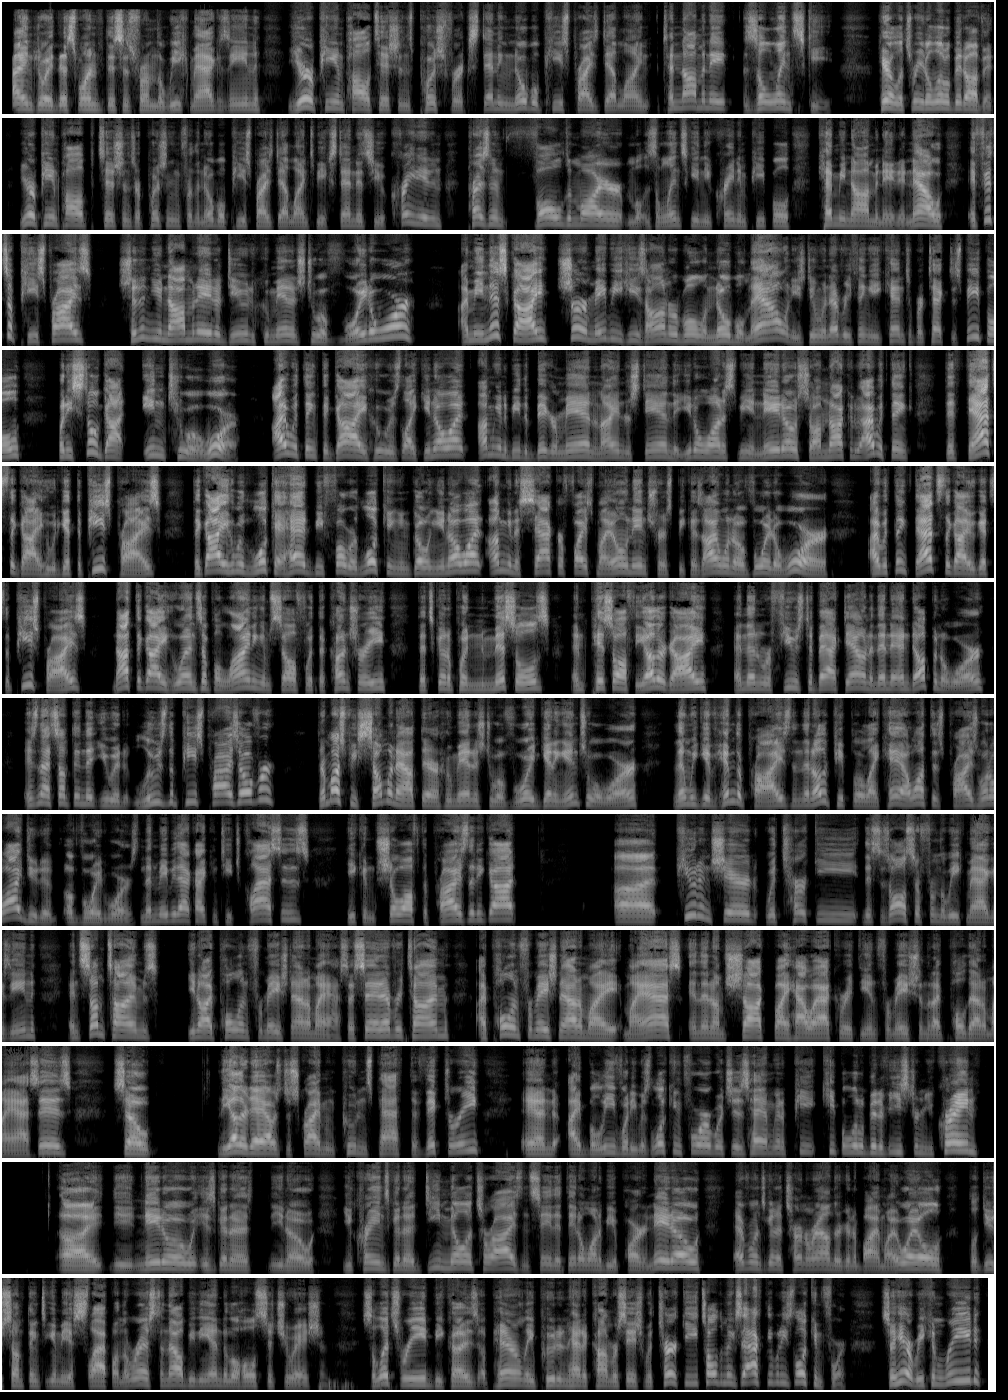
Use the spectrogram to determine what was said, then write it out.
I enjoyed this one. This is from the Week magazine. European politicians push for extending Nobel Peace Prize deadline to nominate Zelensky. Here, let's read a little bit of it. European politicians are pushing for the Nobel Peace Prize deadline to be extended so Ukrainian President Volodymyr Zelensky and the Ukrainian people can be nominated. Now, if it's a peace prize, shouldn't you nominate a dude who managed to avoid a war? I mean, this guy, sure, maybe he's honorable and noble now and he's doing everything he can to protect his people, but he still got into a war. I would think the guy who was like, you know what, I'm going to be the bigger man and I understand that you don't want us to be in NATO, so I'm not going to. I would think that that's the guy who would get the peace prize, the guy who would look ahead, be forward looking and going, you know what, I'm going to sacrifice my own interest because I want to avoid a war. I would think that's the guy who gets the peace prize not the guy who ends up aligning himself with the country that's going to put missiles and piss off the other guy and then refuse to back down and then end up in a war. Isn't that something that you would lose the peace prize over? There must be someone out there who managed to avoid getting into a war. And then we give him the prize. And then other people are like, hey, I want this prize. What do I do to avoid wars? And then maybe that guy can teach classes. He can show off the prize that he got. Uh, Putin shared with Turkey. This is also from the Week magazine. And sometimes, you know, I pull information out of my ass. I say it every time. I pull information out of my my ass, and then I'm shocked by how accurate the information that I pulled out of my ass is. So, the other day I was describing Putin's path to victory, and I believe what he was looking for, which is, hey, I'm going to pe- keep a little bit of Eastern Ukraine uh the NATO is going to, you know, Ukraine's going to demilitarize and say that they don't want to be a part of NATO. Everyone's going to turn around, they're going to buy my oil, they'll do something to give me a slap on the wrist and that'll be the end of the whole situation. So let's read because apparently Putin had a conversation with Turkey, he told him exactly what he's looking for. So here we can read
